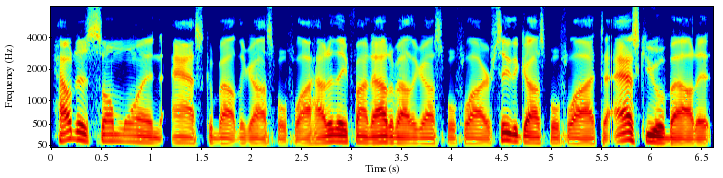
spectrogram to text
how does someone ask about the gospel fly? How do they find out about the gospel fly or see the gospel fly to ask you about it,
